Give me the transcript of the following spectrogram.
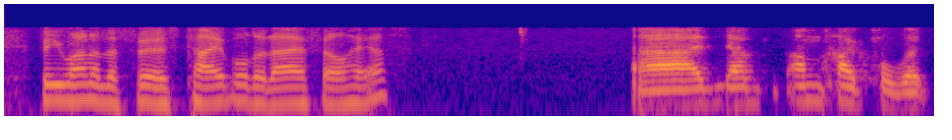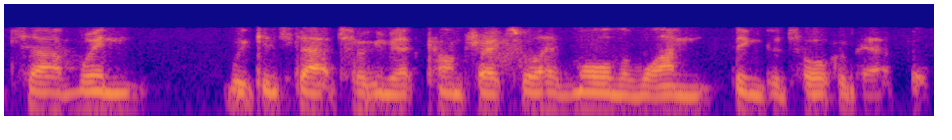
be one of the first tabled at AFL House? Uh, I'm hopeful that um, when we can start talking about contracts, we'll have more than one thing to talk about. But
